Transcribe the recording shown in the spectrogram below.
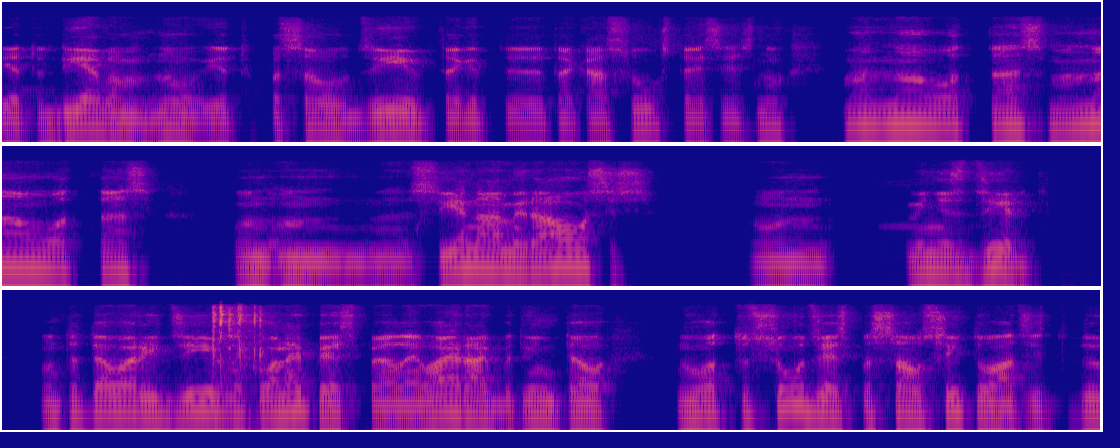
ja tu dievam, nu, ja tu pa savu dzīvi tagad tā kā sūkstēsies, nu, man nav tas, man nav tas, un, un sienām ir ausis, un viņas dzird. Un tad tev arī dzīve neko nepiespēlē vairāk, bet viņi tev, nu, tu sūdzies par savu situāciju, tu,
